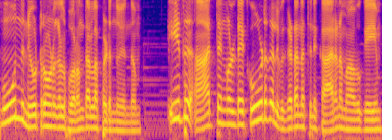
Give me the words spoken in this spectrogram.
മൂന്ന് ന്യൂട്രോണുകൾ പുറന്തള്ളപ്പെടുന്നു എന്നും ഇത് ആറ്റങ്ങളുടെ കൂടുതൽ വിഘടനത്തിന് കാരണമാവുകയും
